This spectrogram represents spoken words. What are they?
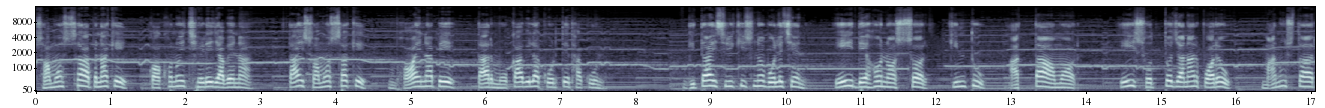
সমস্যা আপনাকে কখনোই ছেড়ে যাবে না। তাই সমস্যাকে ভয় না পেয়ে তার মোকাবিলা করতে থাকুন। গীতায় শ্রীকৃষ্ণ বলেছেন, এই দেহ নশ্বর, কিন্তু আত্মা অমর। এই সত্য জানার পরেও মানুষ তার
